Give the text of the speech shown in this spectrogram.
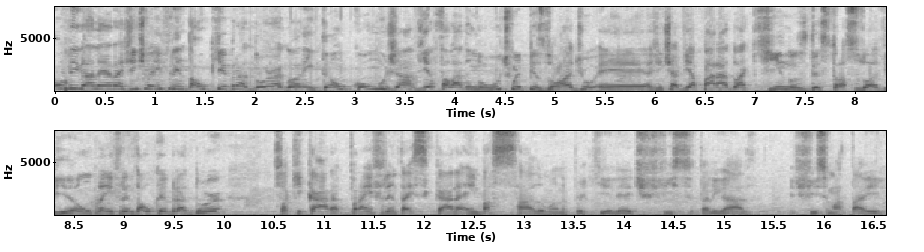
Salve galera, a gente vai enfrentar o quebrador agora então. Como já havia falado no último episódio é, A gente havia parado aqui nos destroços do avião pra enfrentar o quebrador. Só que cara, pra enfrentar esse cara é embaçado mano Porque ele é difícil, tá ligado? É difícil matar ele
